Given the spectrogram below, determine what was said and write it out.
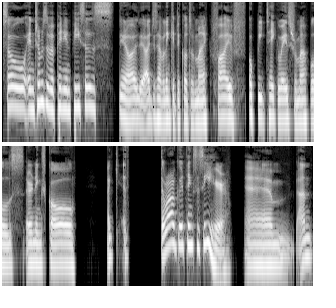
So, in terms of opinion pieces, you know, I, just have a link into Cult of Mac. Five upbeat takeaways from Apple's earnings call. I, there are good things to see here. Um, and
